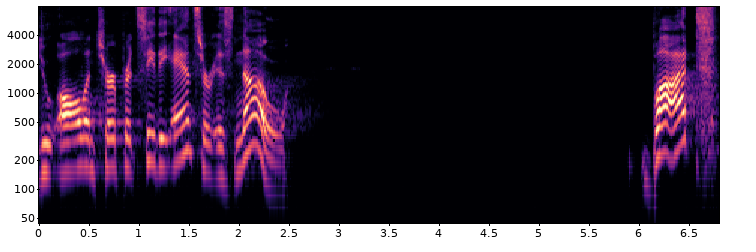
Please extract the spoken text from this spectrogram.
Do all interpret? See, the answer is no. But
